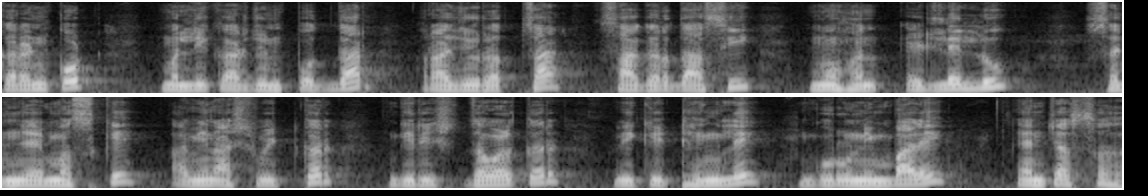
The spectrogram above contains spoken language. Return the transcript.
करणकोट मल्लिकार्जुन पोद्दार राजू रत्चा सागर दासी मोहन एडलेल्लू संजय मस्के अविनाश विटकर गिरीश जवळकर विकी ठेंगले गुरु निंबाळे यांच्यासह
